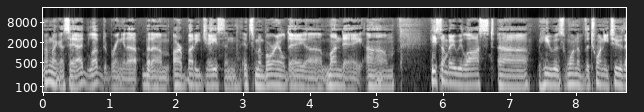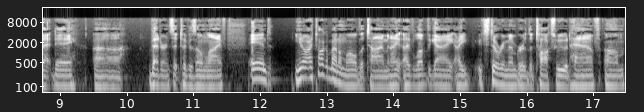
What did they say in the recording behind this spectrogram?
I'm not gonna say I'd love to bring it up, but um, our buddy Jason, it's Memorial Day uh, Monday. Um, he's somebody we lost. Uh, he was one of the 22 that day uh, veterans that took his own life, and you know, I talk about him all the time, and I, I love the guy. I still remember the talks we would have. Um,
